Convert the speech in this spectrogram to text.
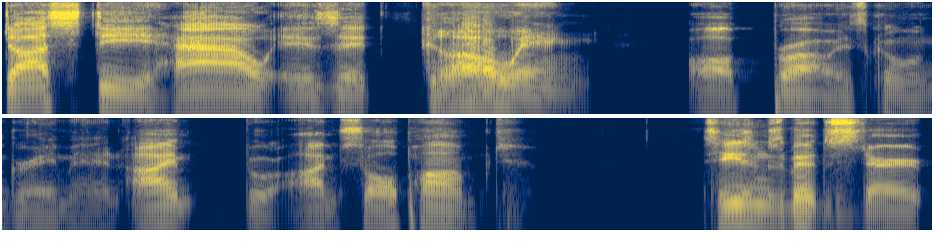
Dusty, how is it going? Oh, bro, it's going great, man. I'm bro, I'm so pumped. Season's about to start.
